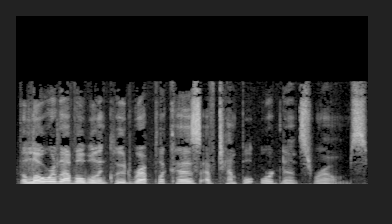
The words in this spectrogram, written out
The lower level will include replicas of temple ordinance rooms.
